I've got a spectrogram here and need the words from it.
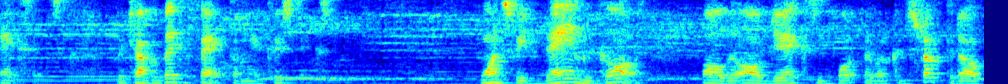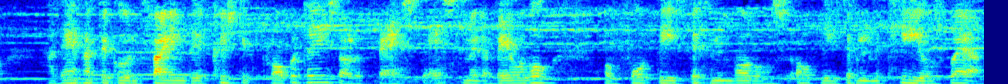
exits, which have a big effect on the acoustics. Once we've then got all the objects and what they were constructed of, I then had to go and find the acoustic properties or the best estimate available of what these different models of these different materials were.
